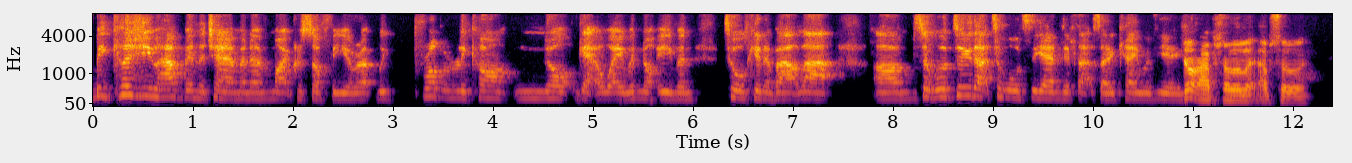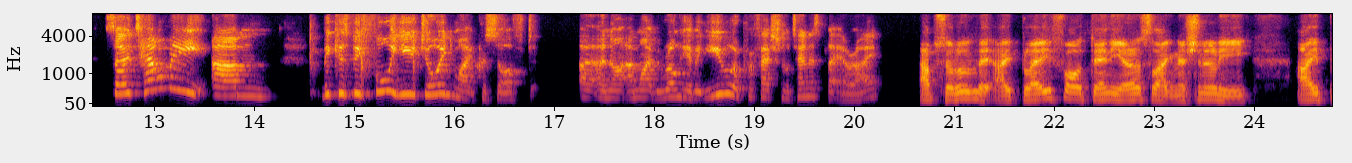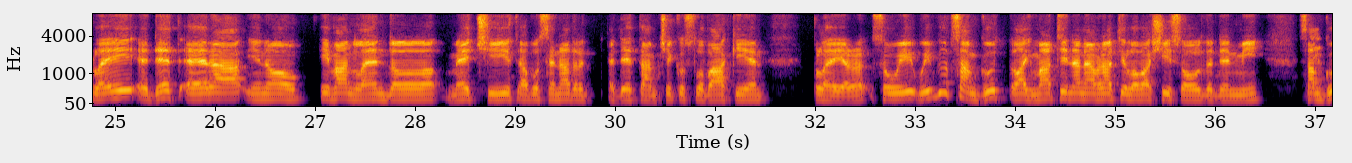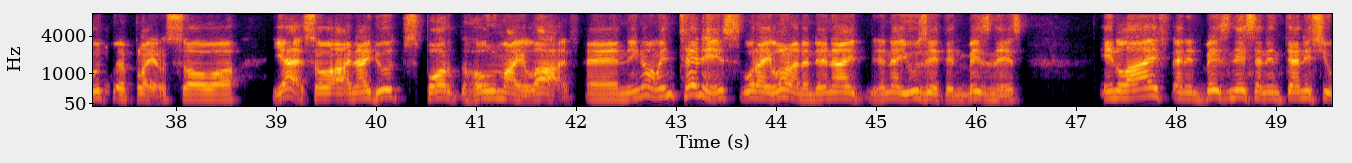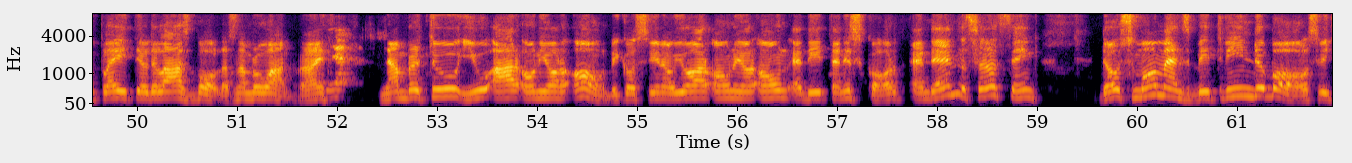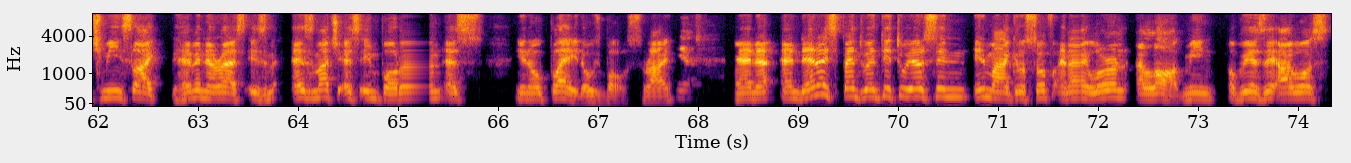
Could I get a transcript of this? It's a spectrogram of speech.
because you have been the chairman of Microsoft for Europe, we probably can't not get away with not even talking about that. Um, so we'll do that towards the end if that's okay with you. Sure, absolutely, absolutely. So tell me, um, because before you joined Microsoft, and I, I might be wrong here, but you were a professional tennis player, right? Absolutely. I played for 10 years, like nationally. I play at that era, you know, Ivan Lendl, Mečíř, that was another at that time Czechoslovakian player. So we, we've got some good, like Martina Navratilova, she's older than me, some good uh, players. So, uh, yeah, so, and I do sport whole my life. And, you know, in tennis, what I learned, and then I, then I use it in business, in life and in business and in tennis, you play till the last ball. That's number one, right? Yeah. Number two, you are on your own because you know you are on your own at the tennis court. And then the third thing, those moments between the balls, which means like having a rest, is as much as important as you know play those balls, right? Yeah. And uh, and then I spent 22 years in in Microsoft, and I learned a lot. I mean, obviously, I was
